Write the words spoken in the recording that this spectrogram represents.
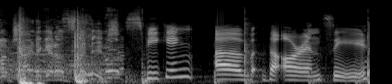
I'm trying to get on stage. Speaking of the RNC,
